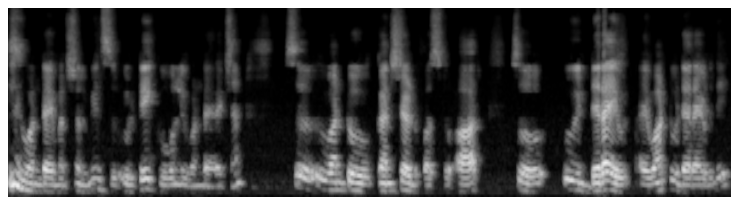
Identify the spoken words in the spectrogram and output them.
one dimensional means we will take only one direction. So we want to consider first r. So we derive. I want to derive the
